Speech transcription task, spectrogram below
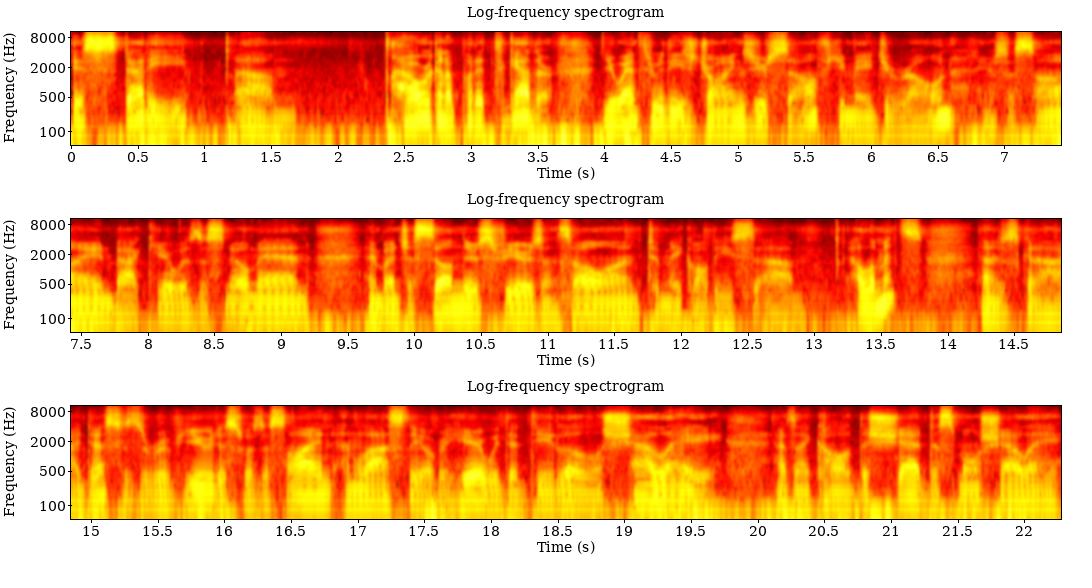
is study um, how we're going to put it together. You went through these drawings yourself. You made your own. Here's a sign. Back here was the snowman and a bunch of cylinder spheres and so on to make all these um, elements. And I'm just going to hide this as a review. This was a sign. And lastly, over here, we did the little chalet, as I call it, the shed, the small chalet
